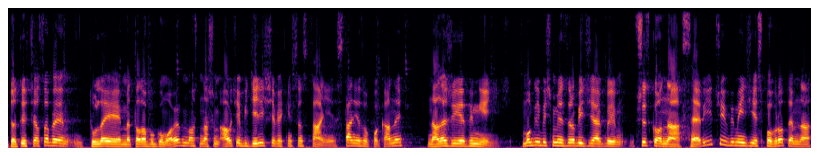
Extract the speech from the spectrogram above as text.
Dotychczasowe tuleje metalowo-gumowe w nas- naszym aucie widzieliście w jakim są stanie. Stan jest opłakany, należy je wymienić. Moglibyśmy zrobić jakby wszystko na serii, czyli wymienić je z powrotem na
